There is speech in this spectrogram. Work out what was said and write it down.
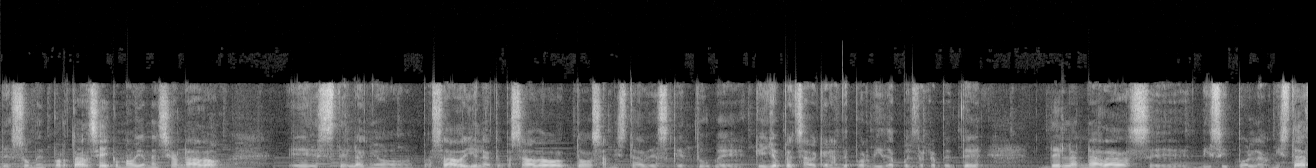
de suma importancia y como había mencionado, este, el año pasado y el antepasado, dos amistades que tuve, que yo pensaba que eran de por vida, pues de repente de la nada se disipó la amistad,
